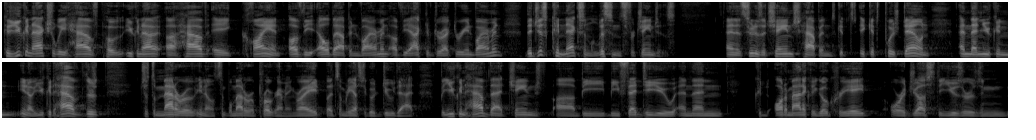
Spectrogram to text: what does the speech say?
because you can actually have post, you can ha uh, have a client of the LDAP environment of the Active Directory environment that just connects and listens for changes, and as soon as a change happens, gets, it gets pushed down, and then you can you know you could have there's just a matter of you know simple matter of programming, right? But somebody has to go do that. But you can have that change uh, be be fed to you, and then could automatically go create or adjust the users and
